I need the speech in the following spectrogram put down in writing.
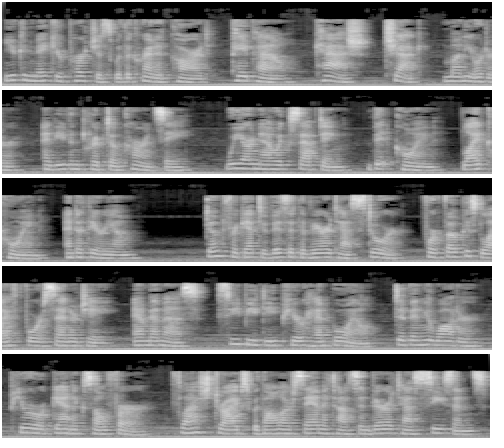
You can make your purchase with a credit card, PayPal, cash, check, money order, and even cryptocurrency. We are now accepting Bitcoin, Litecoin, and Ethereum. Don't forget to visit the Veritas store for focused life force energy, MMS, CBD pure hemp oil, Divinia water, pure organic sulfur, flash drives with all our Sanitas and Veritas seasons,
